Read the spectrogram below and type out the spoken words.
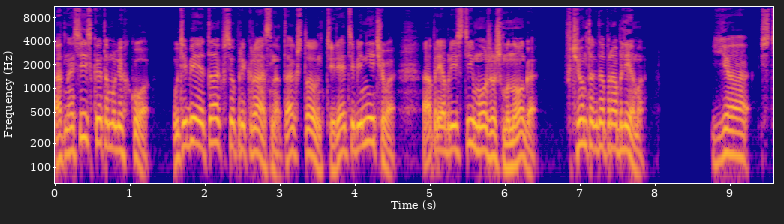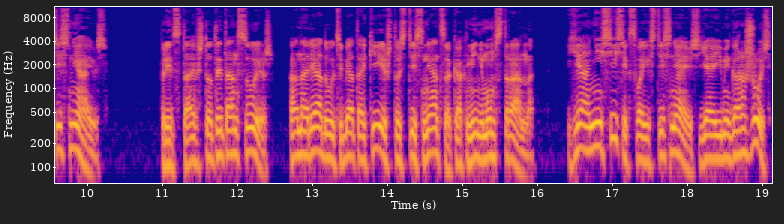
Относись к этому легко. У тебя и так все прекрасно, так что терять тебе нечего, а приобрести можешь много. В чем тогда проблема?» «Я стесняюсь». «Представь, что ты танцуешь а наряды у тебя такие, что стесняться как минимум странно. Я не сисек своих стесняюсь, я ими горжусь.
